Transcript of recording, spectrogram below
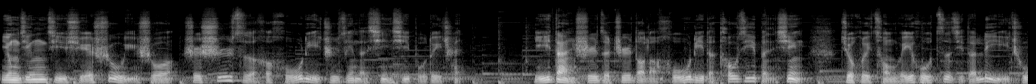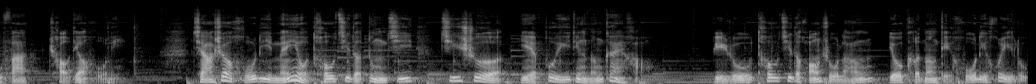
用经济学术语说，是狮子和狐狸之间的信息不对称。一旦狮子知道了狐狸的偷鸡本性，就会从维护自己的利益出发炒掉狐狸。假设狐狸没有偷鸡的动机，鸡舍也不一定能盖好。比如偷鸡的黄鼠狼有可能给狐狸贿赂，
